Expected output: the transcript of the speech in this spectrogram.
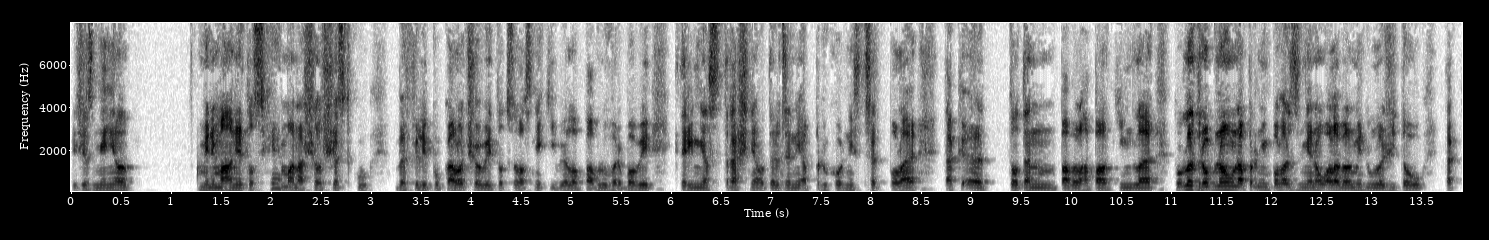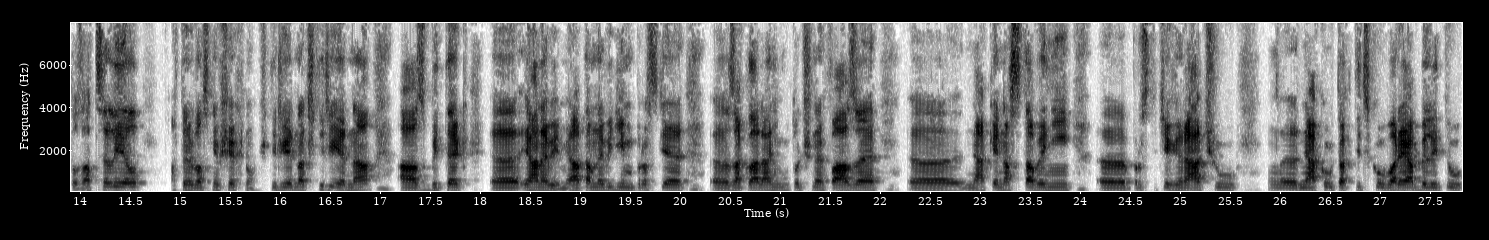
že změnil minimálně to schéma, našel šestku ve Filipu Kaločovi, to, co vlastně chybělo Pavlu Vrbovi, který měl strašně otevřený a průchodný střed pole, tak eh, to ten Pavel Hapal tímhle, tohle drobnou na první pohled změnou, ale velmi důležitou, tak to zacelil, a to je vlastně všechno. 4-1, 4-1 a zbytek, eh, já nevím, já tam nevidím prostě eh, zakládání útočné fáze, eh, nějaké nastavení prostě těch hráčů, nějakou taktickou variabilitu,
